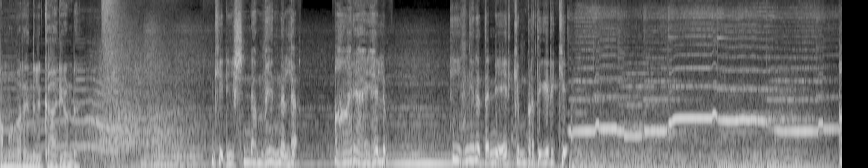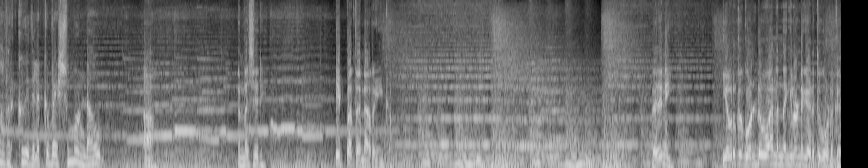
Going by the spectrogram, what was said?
അമ്മ പറയുന്നതിൽ കാര്യമുണ്ട്. ഗിരീഷിന്റെ അമ്മ എന്നല്ല ആരായാലും ഇങ്ങനെ തന്നെയായിരിക്കും പ്രതികരിക്കുക അവർക്കും ഇതിലൊക്കെ വിഷമമുണ്ടാവും. ആ എന്നാ ശരി. ഇപ്പൊ തന്നെ ഇറങ്ങിക്കോ. രജനി ഇവർക്ക് കൊണ്ടുപോകാൻ എന്തെങ്കിലും ഉണ്ടെങ്കിൽ എടുത്തു കൊടുക്ക്.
